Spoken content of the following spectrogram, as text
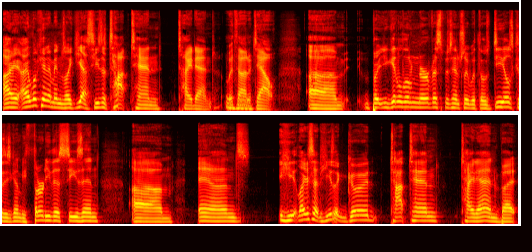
I, I look at him and like, yes, he's a top 10 tight end without mm-hmm. a doubt. Um, but you get a little nervous potentially with those deals because he's going to be 30 this season. Um, and he, like I said, he's a good top 10 tight end, but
